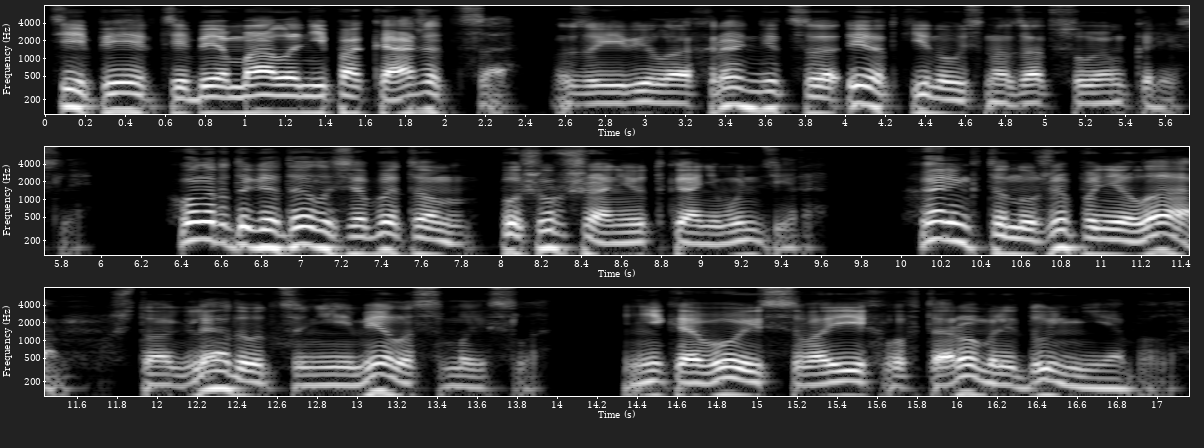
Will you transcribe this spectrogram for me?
«Теперь тебе мало не покажется», — заявила охранница и откинулась назад в своем кресле. Хонор догадалась об этом по шуршанию ткани мундира. Харрингтон уже поняла, что оглядываться не имело смысла. Никого из своих во втором ряду не было.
